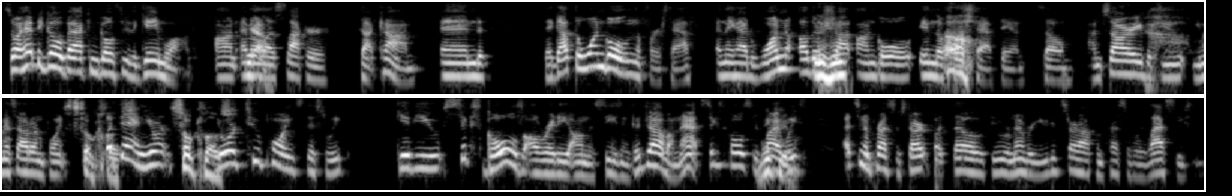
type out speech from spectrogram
So I had to go back and go through the game log on MLSsoccer.com, and they got the one goal in the first half, and they had one other Mhm. shot on goal in the Oh. first half. Dan, so I'm sorry, but you you miss out on a point. So close. But Dan, you're so close. your two points this week give you six goals already on the season. Good job on that. Six goals through Thank five you. weeks. That's an impressive start. But though, do remember you did start off impressively last season,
